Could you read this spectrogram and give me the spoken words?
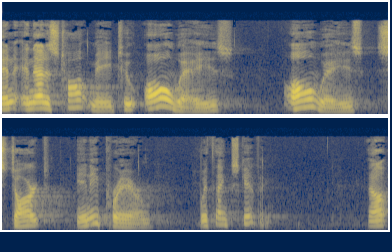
And, and that has taught me to always, always start any prayer with thanksgiving. Now,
